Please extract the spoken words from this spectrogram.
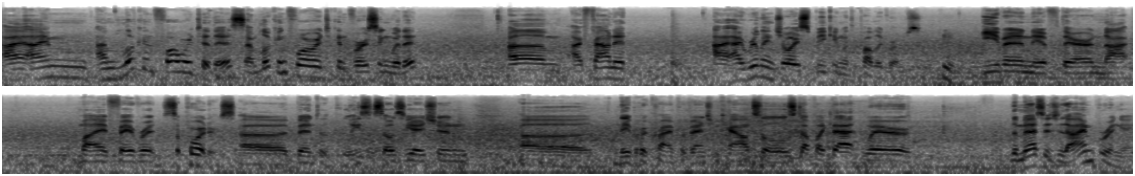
I, I'm I'm looking forward to this. I'm looking forward to conversing with it. Um, I found it. I, I really enjoy speaking with the public groups, even if they're not my favorite supporters. Uh, I've been to the Police Association, uh, Neighborhood Crime Prevention Council, stuff like that, where the message that I'm bringing,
